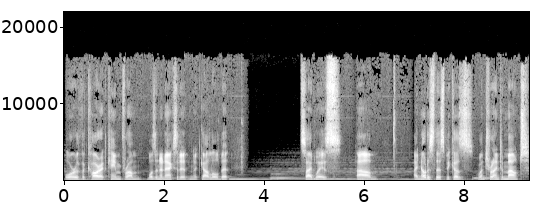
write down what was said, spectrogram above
or the car it came from was in an accident and it got a little bit sideways. Um, I noticed this because when trying to mount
